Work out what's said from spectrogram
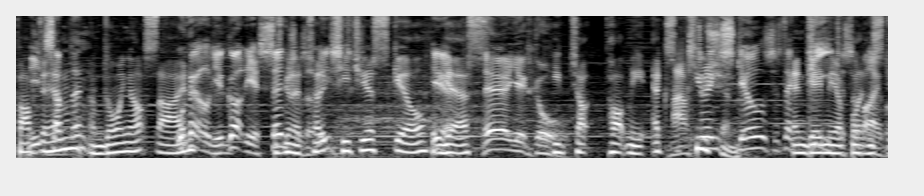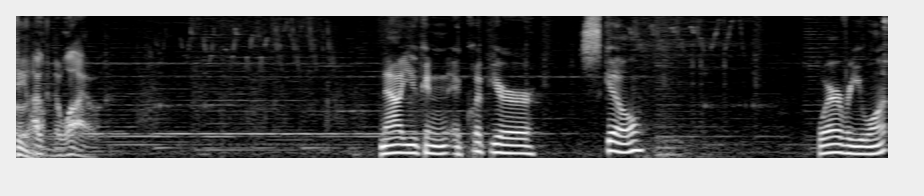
Talk Need to him. something? I'm going outside. Well, you got the essentials. He's gonna essentials at ta- least. teach you a skill. Here, yes. There you go. He ta- taught me execution. skills and gave me a flint and steel. out in the wild. Now you can equip your skill wherever you want.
